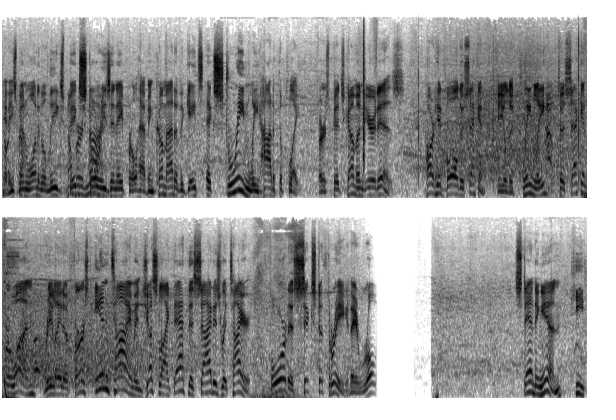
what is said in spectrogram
And he's been one of the league's big stories in April, having come out of the gates extremely hot at the plate. First pitch coming. Here it is. Hard hit ball to second. Fielded cleanly to second for one. Relay to first in time. And just like that, the side is retired. Four to six to three. They roll. Standing in, Keith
